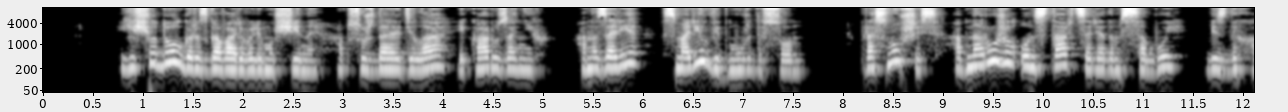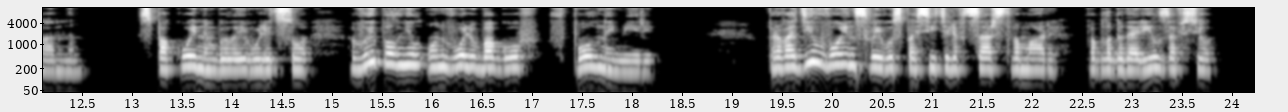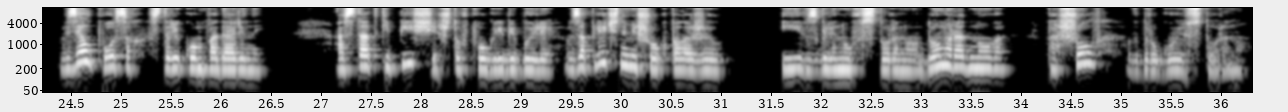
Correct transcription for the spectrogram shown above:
Еще долго разговаривали мужчины, обсуждая дела и кару за них, а на заре сморил Ведмурда сон. Проснувшись, обнаружил он старца рядом с собой, бездыханным. Спокойным было его лицо, выполнил он волю богов в полной мере. Проводил воин своего спасителя в царство Мары, поблагодарил за все. Взял посох, стариком подаренный. Остатки пищи, что в погребе были, в заплечный мешок положил. И, взглянув в сторону дома родного, пошел в другую сторону.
